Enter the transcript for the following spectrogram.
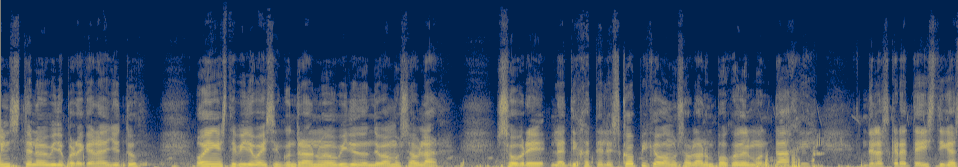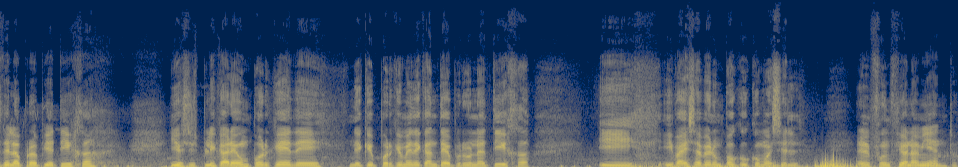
bienvenidos a este nuevo vídeo para el canal de YouTube. Hoy en este vídeo vais a encontrar un nuevo vídeo donde vamos a hablar sobre la tija telescópica, vamos a hablar un poco del montaje, de las características de la propia tija y os explicaré un porqué de, de que por qué me decanté por una tija y, vais a ver un poco cómo es el, funcionamiento.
